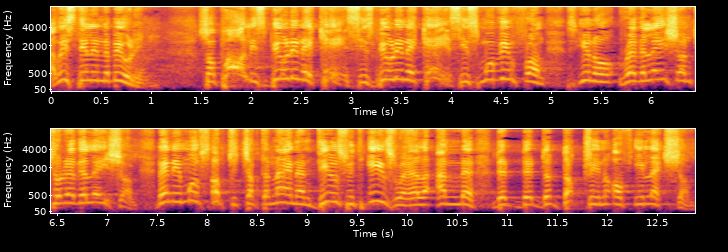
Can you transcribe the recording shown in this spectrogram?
Are we still in the building? So Paul is building a case. He's building a case. He's moving from, you know, revelation to revelation. Then he moves up to chapter 9 and deals with Israel and the, the, the, the doctrine of election.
